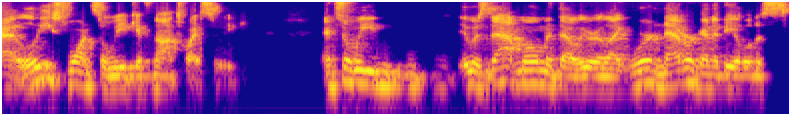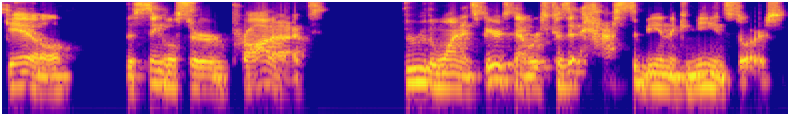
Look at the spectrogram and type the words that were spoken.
at least once a week, if not twice a week. And so we, it was that moment that we were like, we're never going to be able to scale the single serve product through the wine and spirits networks because it has to be in the convenience stores.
